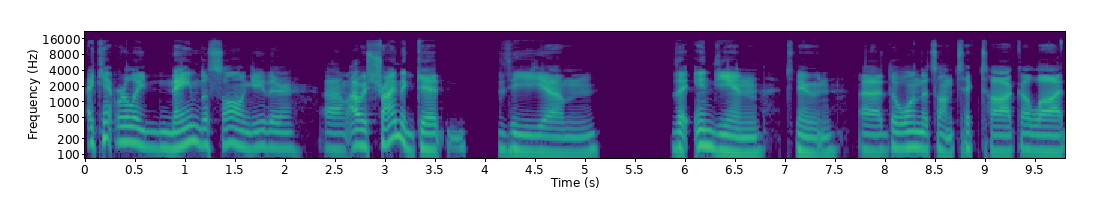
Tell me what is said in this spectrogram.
I can't really name the song either. Um, I was trying to get the um the Indian tune, uh, the one that's on TikTok a lot,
